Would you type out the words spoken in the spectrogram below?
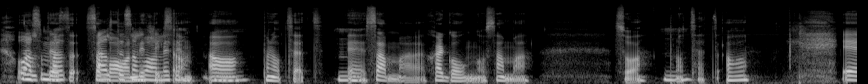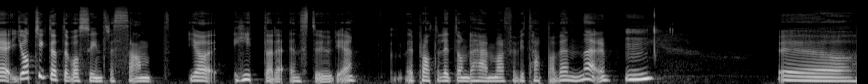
Och allt som är att- så, så allt är som vanligt. vanligt, liksom. ja. ja. Mm. på något sätt. Mm. Eh, samma jargong och samma så, på Mm. något sätt. Ja. Eh, jag tyckte att det var så intressant. Jag hittade en studie. Jag pratade lite om det här med varför vi tappar vänner. Mm. Eh,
